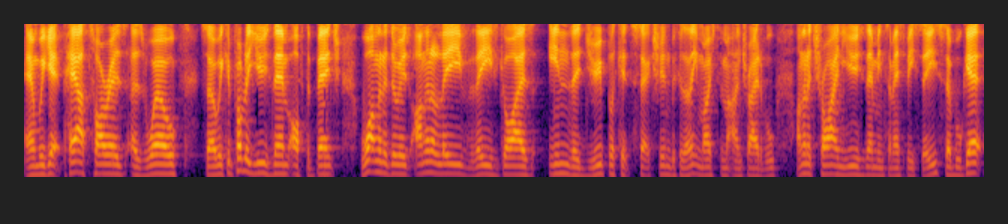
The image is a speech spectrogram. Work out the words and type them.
And we get Pau Torres as well. So we could probably use them off the bench. What I'm going to do is I'm going to leave these guys in the duplicate section because I think most of them are untradeable. I'm going to try and use them in some SBCs. So we'll get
